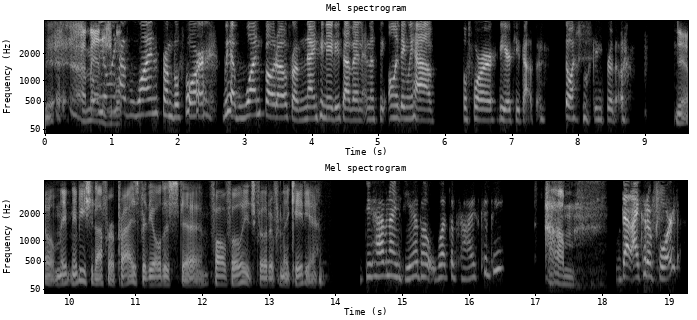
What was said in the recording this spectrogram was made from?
uh, we only have one from before. We have one photo from 1987, and that's the only thing we have before the year 2000. So I'm looking for those. Yeah, well, maybe, maybe you should offer a prize for the oldest uh, fall foliage photo from Acadia. Do you have an idea about what the prize could be? Um, that I could afford?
